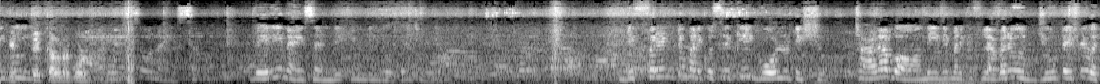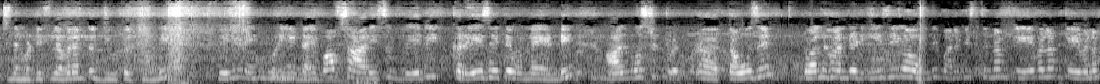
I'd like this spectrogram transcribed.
ఇది ఫిఫ్త్ కలర్ కూడా ఉందండి. సో నైస్ వెరీ నైస్ అండి. ఇండి ఇది ఓపెన్ చేయండి. డిఫరెంట్ మనకి వచ్చరికి గోల్డ్ టిష్యూ చాలా బాగుంది. ఇది మనకి ఫ్లవర్ జూట్ అయితే వచ్చింది అనమాట ఈ ఫ్లవర్ అంతా జూట్ వచ్చింది. వెరీ ఇప్పుడు ఈ type of saris very craze అయితే ఉన్నాయండి. ఆల్మోస్ట్ థౌజండ్ ట్వెల్వ్ హండ్రెడ్ ఈజీగా ఉంది. మనం ఇస్తున్నాం కేవలం కేవలం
